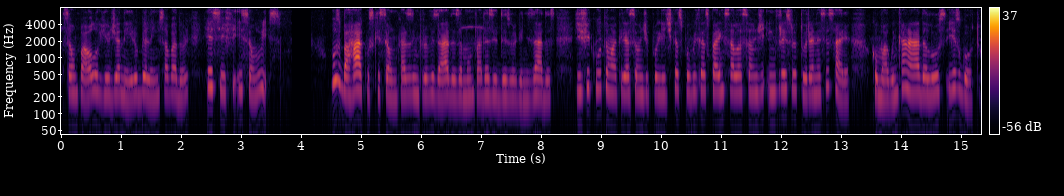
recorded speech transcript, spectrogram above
São Paulo, Rio de Janeiro, Belém, Salvador, Recife e São Luís. Os barracos, que são casas improvisadas, amontoadas e desorganizadas, dificultam a criação de políticas públicas para instalação de infraestrutura necessária, como água encanada, luz e esgoto,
